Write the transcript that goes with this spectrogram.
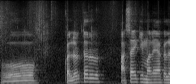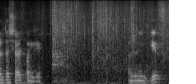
हो. हो कलर तर असा आहे की मला या कलरचा शर्ट पाहिजे. अजून एक गिफ्ट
